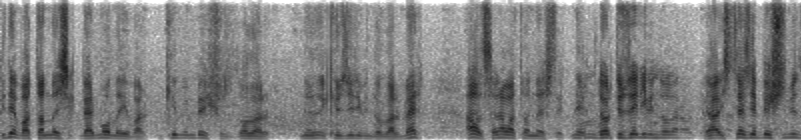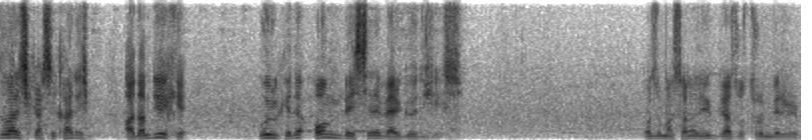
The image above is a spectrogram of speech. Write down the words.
Bir de vatandaşlık verme olayı var. 2500 dolar, ne 250 bin dolar ver. Al sana vatandaşlık. Ne? Onun 450 bin dolar alıyor. Ya isterse 500 bin dolar çıkarsın kardeşim. Adam diyor ki bu ülkede 15 sene vergi ödeyeceksin. O zaman sana diyor biraz oturum veririm.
